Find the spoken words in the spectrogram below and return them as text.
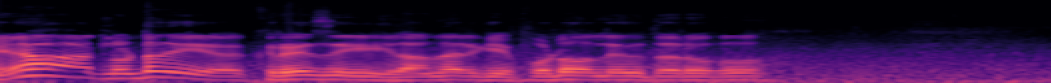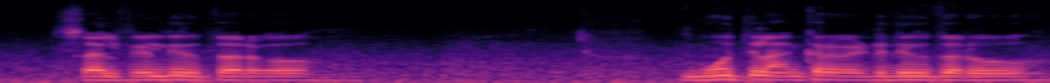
యా అట్లా ఉంటుంది క్రేజీ వీళ్ళందరికీ ఫోటోలు దిగుతారు సెల్ఫీలు దిగుతారు మూతి లంకర పెట్టి దిగుతారు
